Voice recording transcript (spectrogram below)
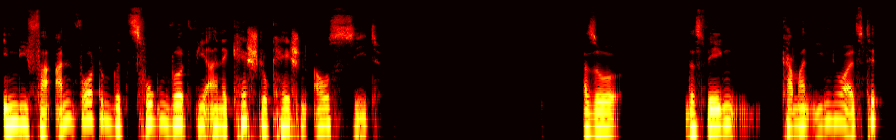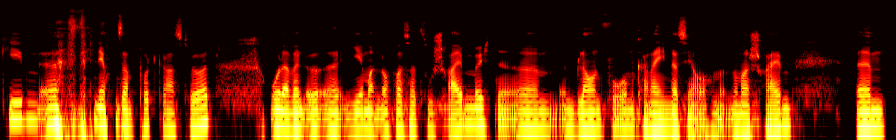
in die Verantwortung gezogen wird, wie eine Cache-Location aussieht. Also deswegen kann man Ihnen nur als Tipp geben, äh, wenn er unseren Podcast hört oder wenn äh, jemand noch was dazu schreiben möchte ähm, im blauen Forum, kann er Ihnen das ja auch nochmal schreiben. Ähm,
